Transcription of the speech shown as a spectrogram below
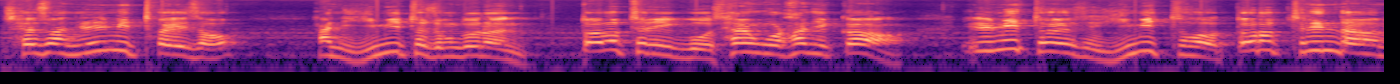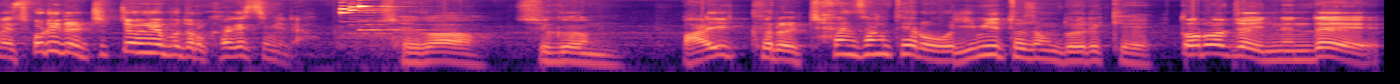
최소한 1m에서 한 2m 정도는 떨어뜨리고 사용을 하니까 1m에서 2m 떨어뜨린 다음에 소리를 측정해 보도록 하겠습니다. 제가 지금 마이크를 찬 상태로 2m 정도 이렇게 떨어져 있는데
